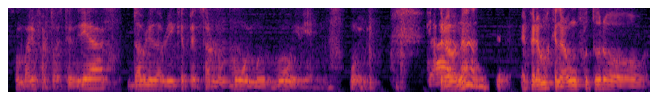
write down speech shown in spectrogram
son varios factores. Tendría WWE que pensarlo muy, muy, muy bien, muy bien. Pero nada, esperemos que en algún futuro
